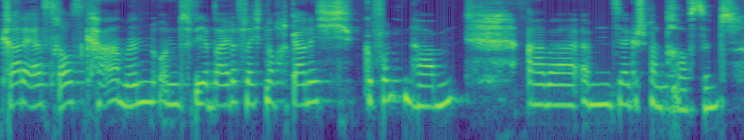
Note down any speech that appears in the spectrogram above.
gerade erst rauskamen und wir beide vielleicht noch gar nicht gefunden haben, aber ähm, sehr gespannt drauf sind.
